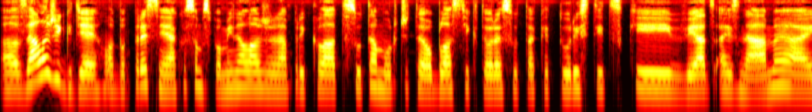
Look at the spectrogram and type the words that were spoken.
Záleží kde, lebo presne, ako som spomínala, že napríklad sú tam určité oblasti, ktoré sú také turisticky viac aj známe, aj,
